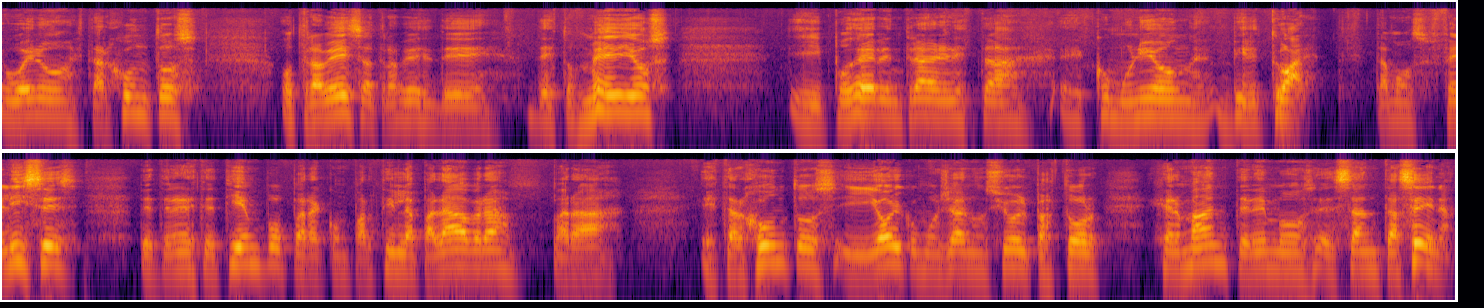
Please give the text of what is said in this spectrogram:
bueno estar juntos otra vez a través de, de estos medios y poder entrar en esta eh, comunión virtual. Estamos felices de tener este tiempo para compartir la palabra, para estar juntos y hoy, como ya anunció el pastor Germán, tenemos eh, Santa Cena.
